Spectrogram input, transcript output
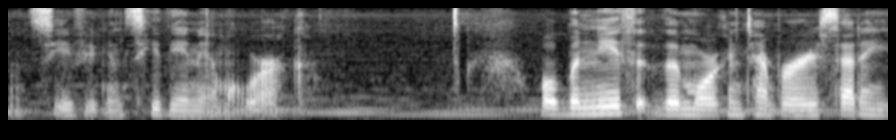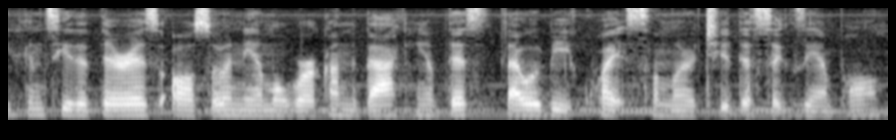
Let's see if you can see the enamel work. Well, beneath the more contemporary setting, you can see that there is also enamel work on the backing of this. That would be quite similar to this example.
